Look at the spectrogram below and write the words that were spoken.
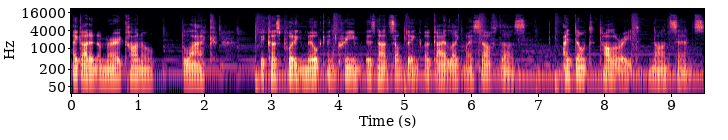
I got an Americano, black, because putting milk and cream is not something a guy like myself does. I don't tolerate nonsense.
